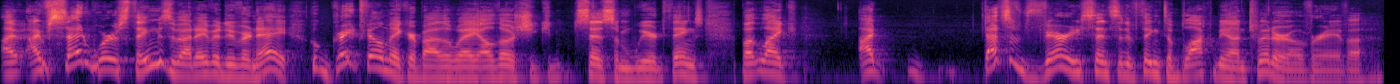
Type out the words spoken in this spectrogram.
I, I've said worse things about Ava DuVernay, who great filmmaker by the way, although she can, says some weird things. But like, I, that's a very sensitive thing to block me on Twitter over Ava.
